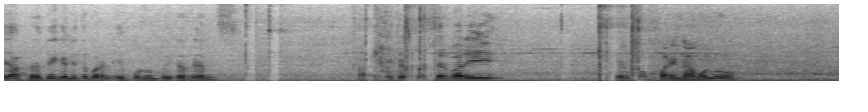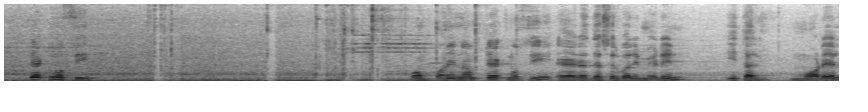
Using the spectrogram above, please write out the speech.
এই আপনারা দেখে নিতে পারেন, এই পর্যন্ত এটার রেঞ্জ আর এটা দেশের বাড়ি, এর কোম্পানির নাম হলো টেকনোসি কোম্পানির নাম টেকনোসি এর দেশের বাড়ি মেড ইন ইতালি মডেল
